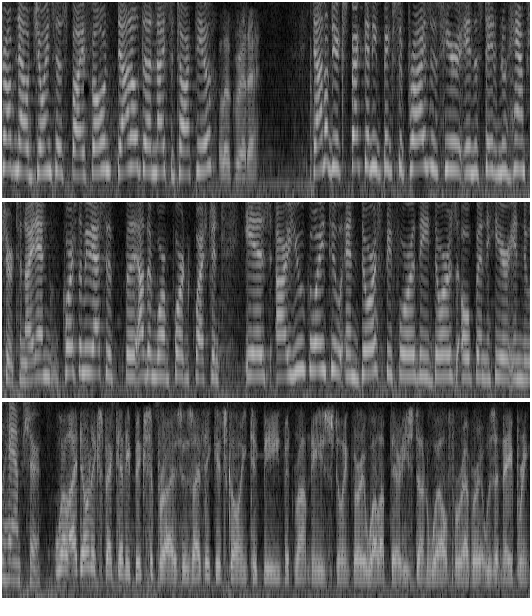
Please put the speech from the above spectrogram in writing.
Trump now joins us by phone. Donald, uh, nice to talk to you. Hello, Greta. Donald, do you expect any big surprises here in the state of New Hampshire tonight? And of course, let me ask you the other more important question: Is are you going to endorse before the doors open here in New Hampshire? Well, I don't expect any big surprises. I think it's going to be Mitt Romney's doing very well up there. He's done well forever. It was a neighboring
